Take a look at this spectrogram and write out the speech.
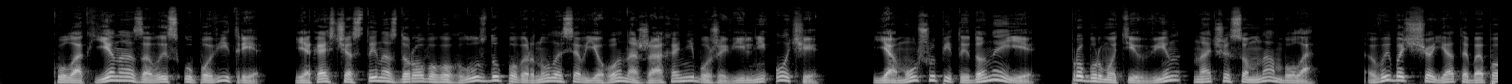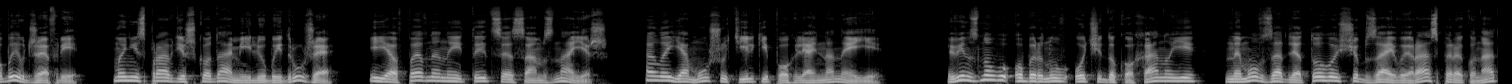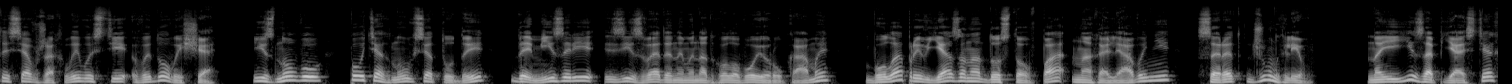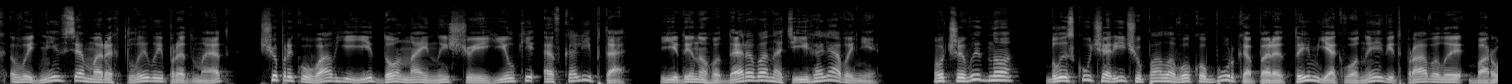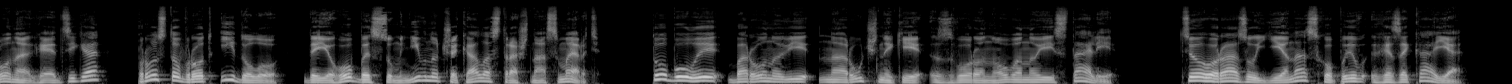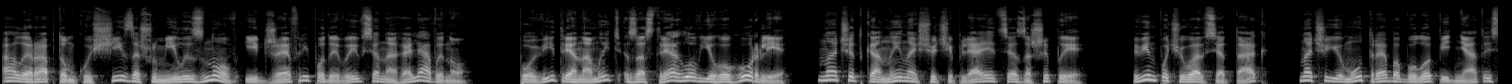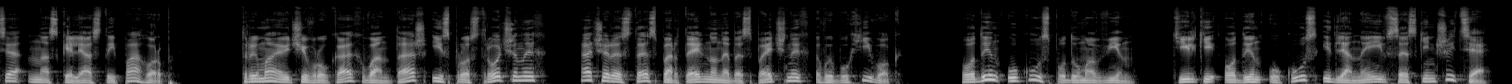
Кулак Єна завис у повітрі, якась частина здорового глузду повернулася в його нажахані божевільні очі. Я мушу піти до неї, пробурмотів він, наче сомнамбула. Вибач, що я тебе побив, Джефрі. Мені справді шкода, мій любий друже, і я впевнений, ти це сам знаєш, але я мушу тільки поглянь на неї. Він знову обернув очі до коханої, немов задля того, щоб зайвий раз переконатися в жахливості видовища, і знову потягнувся туди, де мізері зі зведеними над головою руками була прив'язана до стовпа на галявині серед джунглів. На її зап'ястях виднівся мерехтливий предмет, що прикував її до найнижчої гілки евкаліпта, єдиного дерева на тій галявині. Очевидно, блискуча річ упала в око бурка перед тим, як вони відправили барона Гедзіга просто в рот ідолу, де його безсумнівно чекала страшна смерть. То були баронові наручники з воронованої сталі. Цього разу Єна схопив Гезекая, але раптом кущі зашуміли знов, і Джефрі подивився на галявину. Повітря на мить застрягло в його горлі, наче тканина, що чіпляється за шипи. Він почувався так, наче йому треба було піднятися на скелястий пагорб, тримаючи в руках вантаж із прострочених, а через те смертельно небезпечних вибухівок. Один укус, подумав він, тільки один укус, і для неї все скінчиться.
